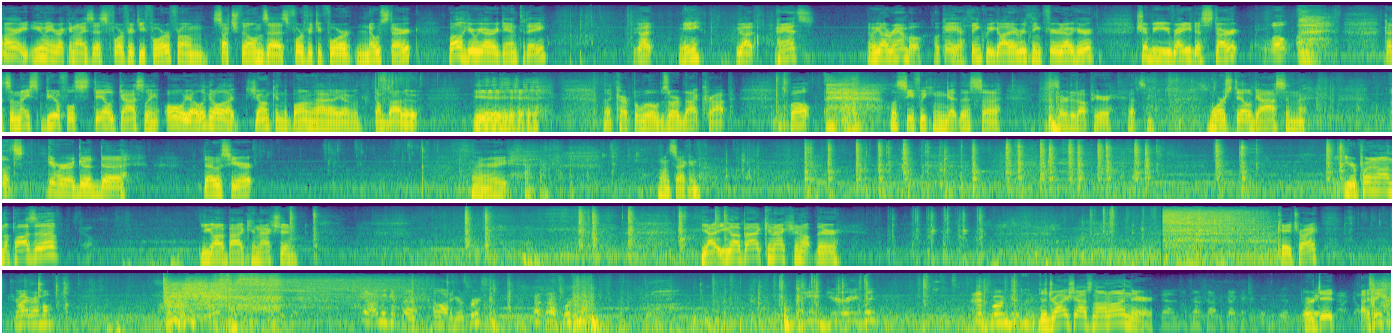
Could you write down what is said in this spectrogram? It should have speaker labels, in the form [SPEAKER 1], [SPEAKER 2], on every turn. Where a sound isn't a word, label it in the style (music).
[SPEAKER 1] Alright, you may recognize this 454 from such films as 454 No Start. Well, here we are again today. We got me, we got Pants, and we got Rambo. Okay, I think we got everything figured out here. Should be ready to start. Well, (sighs) got some nice, beautiful, stale gasoline. Oh yeah, look at all that junk in the bottom. Ah, yeah, we'll dump that out. (laughs) Yeah, that carpet will absorb that crap. Well, let's see if we can get this uh, started up here. Got some more stale gas and the, let's give her a good uh, dose here. Alright. One second. You're putting on the positive? You got a bad connection. Yeah, you got a bad connection up there. Okay, try.
[SPEAKER 2] Try it, Rambo. yeah, let me get the hell out of here first. That, that's working. Any gear or anything? That's what I'm getting.
[SPEAKER 1] The drive shaft's not on there.
[SPEAKER 2] Yeah, there's no drive shaft. Okay, okay, okay.
[SPEAKER 1] Or did
[SPEAKER 2] yeah.
[SPEAKER 1] I think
